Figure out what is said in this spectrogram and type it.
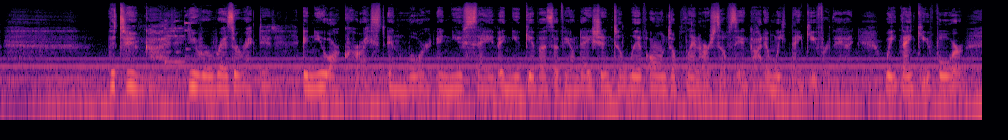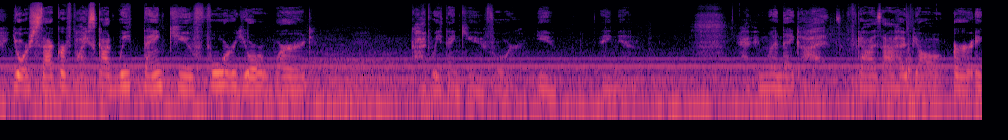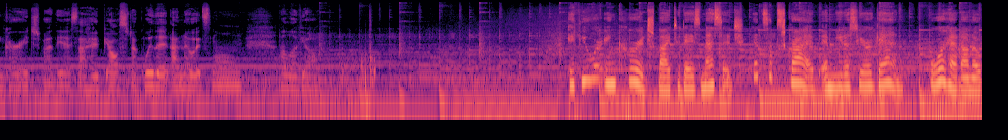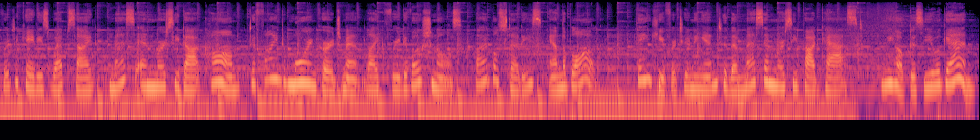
the tomb, God. You were resurrected and you are Christ and Lord and you save and you give us a foundation to live on, to plant ourselves in, God. And we thank you for that. We thank you for your sacrifice, God. We thank you for your word. God, we thank you for you. Amen. Happy Monday, God. Guys, I hope y'all are encouraged by this. I hope y'all stuck with it. I know it's long. I love y'all. If you were encouraged by today's message, hit subscribe and meet us here again. Or head on over to Katie's website, messandmercy.com, to find more encouragement like free devotionals, Bible studies, and the blog. Thank you for tuning in to the Mess and Mercy podcast. We hope to see you again.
